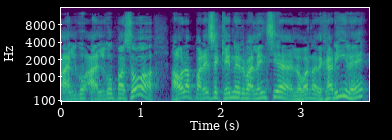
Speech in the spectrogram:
algo, algo pasó. Ahora parece que Ener Valencia lo van a dejar ir, ¿eh?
